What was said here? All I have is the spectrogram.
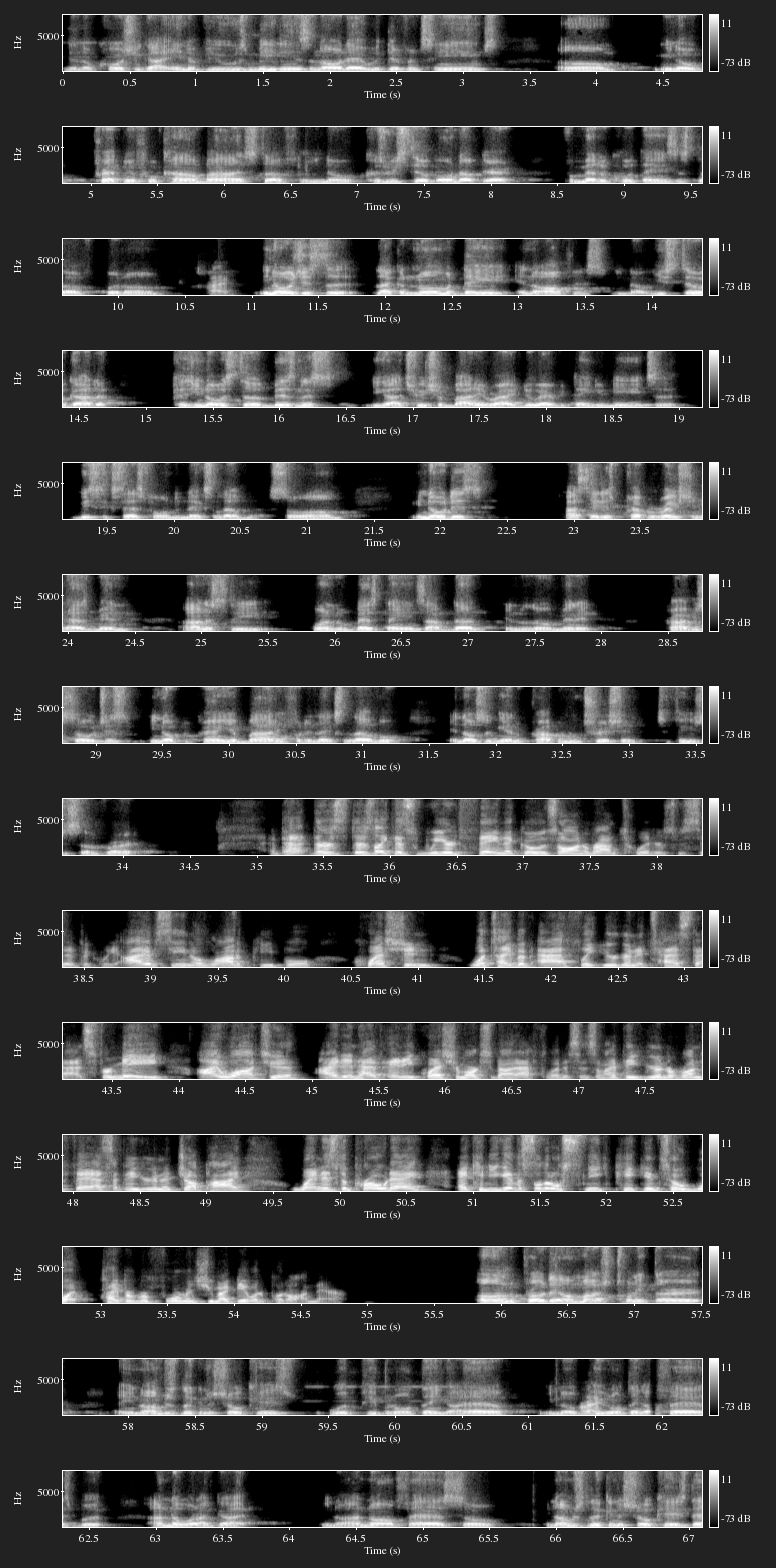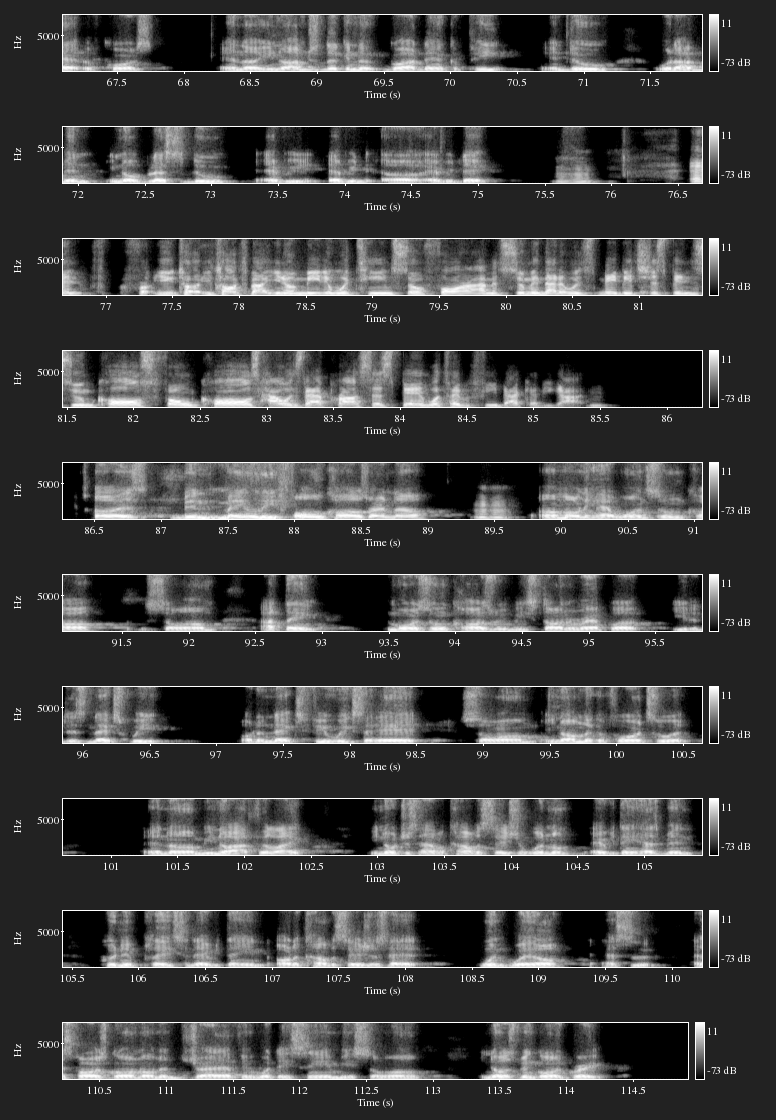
Then of course you got interviews, meetings, and all that with different teams. Um, you know, prepping for combine stuff, you know, because we still going up there for medical things and stuff. But um, Right. You know, it's just a, like a normal day in the office. You know, you still got to, because, you know, it's still a business. You got to treat your body right, do everything you need to be successful on the next level. So, um, you know, this, I say this preparation has been honestly one of the best things I've done in a little minute. Probably so, just, you know, preparing your body for the next level and also getting the proper nutrition to feed yourself right. And Pat, there's there's like this weird thing that goes on around Twitter specifically. I've seen a lot of people question what type of athlete you're going to test as. For me, I watch you. I didn't have any question marks about athleticism. I think you're going to run fast. I think you're going to jump high. When is the pro day? And can you give us a little sneak peek into what type of performance you might be able to put on there? On the pro day on March 23rd, you know, I'm just looking to showcase what people don't think I have. You know, right. people don't think I'm fast, but I know what I got. You know, I know I'm fast, so you know, I'm just looking to showcase that, of course. And uh, you know, I'm just looking to go out there and compete and do what I've been, you know, blessed to do every every uh, every day. Mm-hmm. And for, you talk, you talked about you know meeting with teams so far. I'm assuming that it was maybe it's just been Zoom calls, phone calls. How has that process been? What type of feedback have you gotten? Uh, it's been mainly phone calls right now. Mm-hmm. Um, I only had one Zoom call, so um, I think more Zoom calls will be starting to ramp up either this next week or the next few weeks ahead. So mm-hmm. um, you know, I'm looking forward to it. And um, you know, I feel like, you know, just have a conversation with them. Everything has been put in place and everything, all the conversations had went well as to, as far as going on in the draft and what they see in me. So um, you know, it's been going great.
